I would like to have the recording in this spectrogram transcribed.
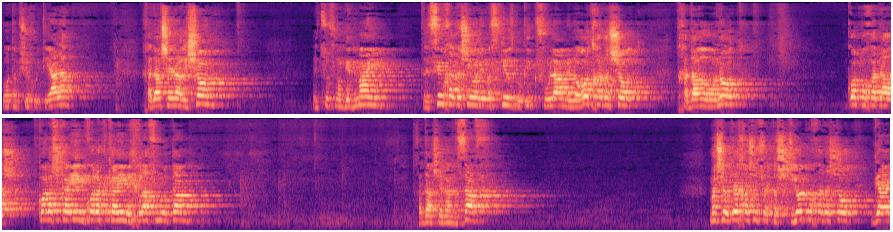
בואו תמשיכו איתי הלאה. חדר שינה ראשון, ריצוף נוגד מים, תריסים חדשים, אני מזכיר, זגוקית כפולה, מנורות חדשות, חדר ארונות, כל פה חדש, כל השקעים, כל התקעים, החלפנו אותם. חדר שינה נוסף. מה שיותר חשוב שהתשתיות פה חדשות, גג,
